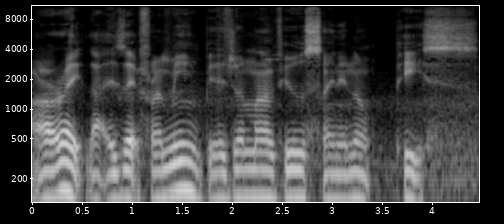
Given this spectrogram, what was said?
Alright, that is it from me. Benjamin Views signing out. Peace.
